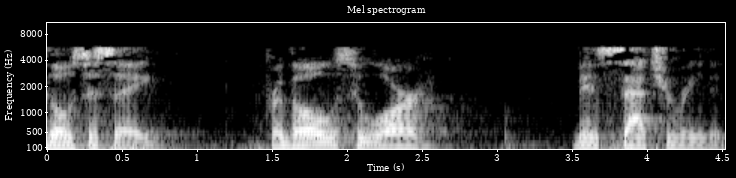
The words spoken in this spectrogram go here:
goes to say, for those who are being saturated,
